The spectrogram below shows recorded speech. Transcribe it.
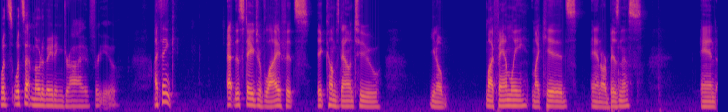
what's, what's that motivating drive for you? I think at this stage of life, it's, it comes down to, you know, my family, my kids, and our business. And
